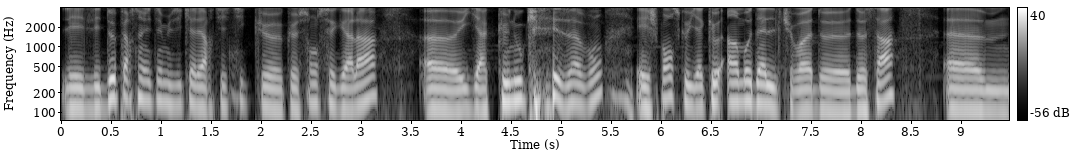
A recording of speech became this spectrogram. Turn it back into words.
les, les deux personnalités musicales et artistiques que, que sont ces gars-là, euh, il y a que nous qui les avons, et je pense qu'il y a que un modèle, tu vois, de, de ça. Euh,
